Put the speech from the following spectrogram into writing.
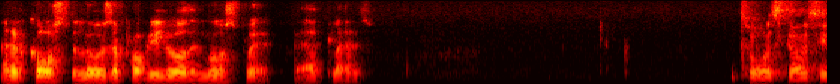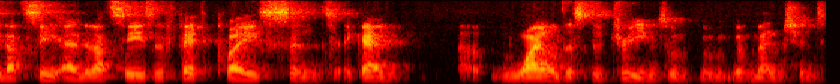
and of course, the lows are probably lower than most play, uh, players. Towards obviously that end of that season, fifth place, and again wildest of dreams we've, we've mentioned.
